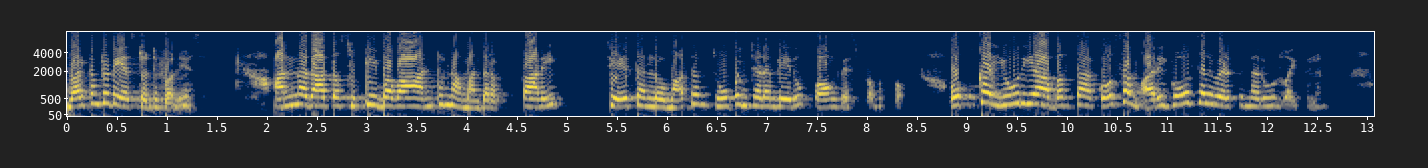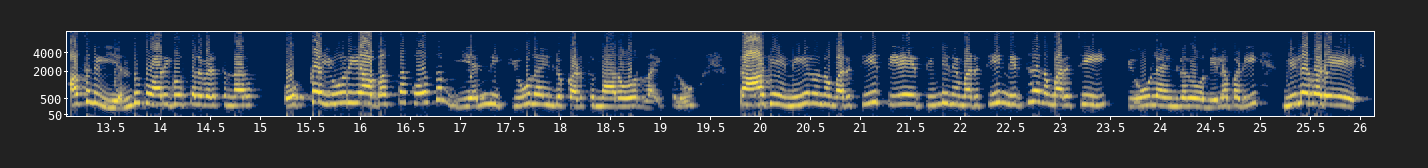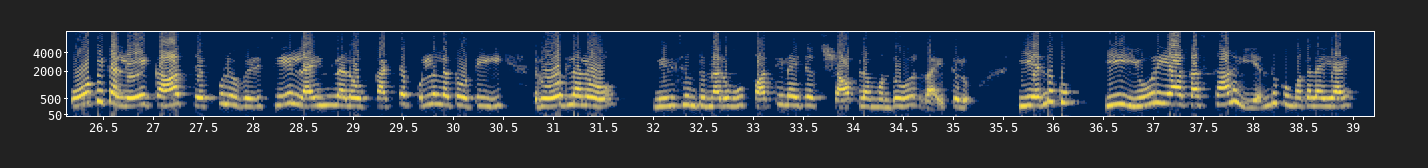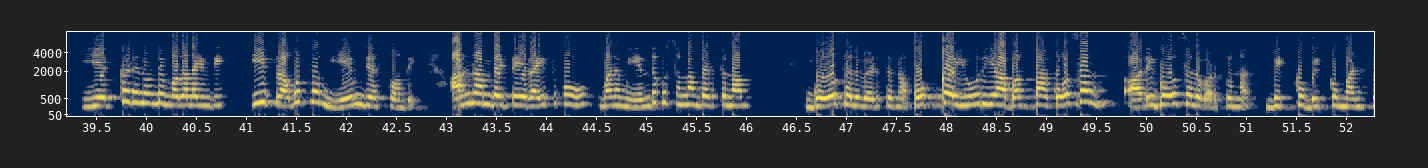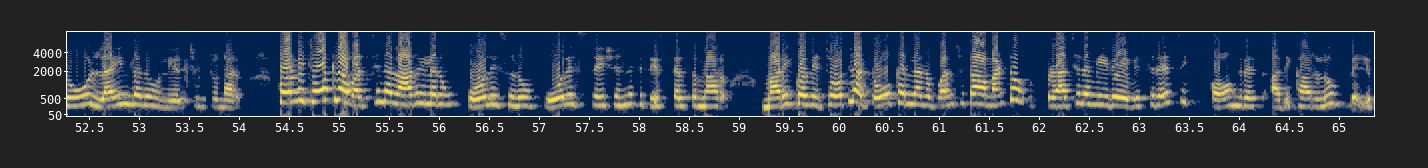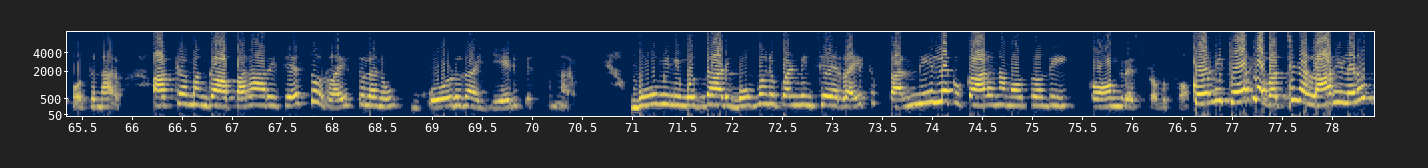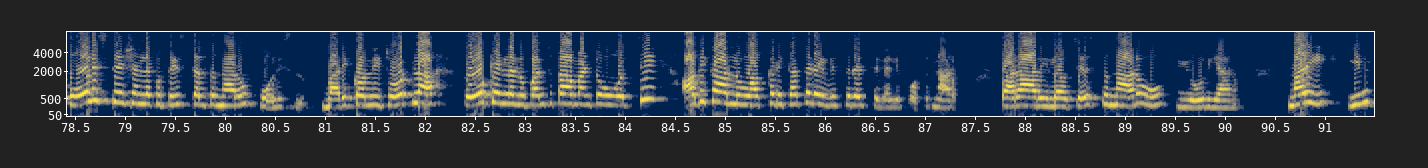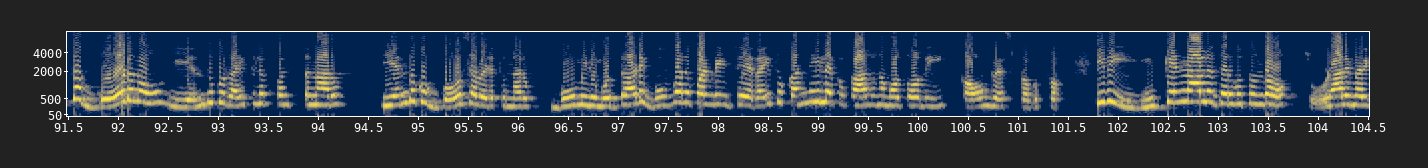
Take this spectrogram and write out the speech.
Welcome to TS twenty four news అన్నదాత సుఖీభవ అంటున్నాం అందరం కానీ చేతల్లో మాత్రం చూపించడం లేదు కాంగ్రెస్ ప్రభుత్వం. ఒక్క యూరియా బస్తా కోసం అరిగోసలు పెడుతున్నారు రైతులను. అసలు ఎందుకు అరిగోసలు పెడుతున్నారు? ఒక్క యూరియా బస్తా కోసం ఎన్ని క్యూ లైన్లు కడుతున్నారో రైతులు? తాగే నీరును మరిచి తినే తిండిని మరిచి నిద్రను మరిచి క్యూ లైన్లలో నిలబడి నిలబడే ఓపిక లేక చెప్పులు విడిచి లైన్లలో కట్టె పుల్లలతోటి రోడ్లలో నిల్చుంటున్నారు ఫర్టిలైజర్ షాప్ల ముందు రైతులు. ఎందుకు? ఈ యూరియా కష్టాలు ఎందుకు మొదలయ్యాయి? ఎక్కడి నుండి మొదలైంది? ఈ ప్రభుత్వం ఏం చేస్తోంది? అన్నం పెట్టే రైతుకు మనం ఎందుకు సున్నం పెడుతున్నాం? గోసలు పెడుతున్నాం. ఒక్క యూరియా బస్తా కోసం అరిగోసలు పడుతున్నారు. బిక్కు బిక్కుమంటూ లైన్లలో నిల్చుంటున్నారు. కొన్ని చోట్ల వచ్చిన లారీలను పోలీసులు పోలీస్ స్టేషన్లకి తీసుకెళ్తున్నారు. మరికొన్ని చోట్ల టోకన్లను పంచుతామంటూ ప్రజల మీదే విసిరేసి కాంగ్రెస్ అధికారులు వెళ్ళిపోతున్నారు అక్రమంగా పరారీ చేస్తూ రైతులను గోడున ఏడిపిస్తున్నారు. భూమిని ముద్దాడి బువ్వను పండించే రైతు కన్నీళ్ళకు కారణమవుతోంది కాంగ్రెస్ ప్రభుత్వం. కొన్ని చోట్ల వచ్చిన లారీలను పోలీస్ స్టేషన్లకు తీసుకెళ్తున్నారు పోలీసులు. మరికొన్ని చోట్ల టోకెన్లను పంచుతామంటూ వచ్చి అధికారులు అక్కడికక్కడే విసిరేసి వెళ్ళిపోతున్నారు పరారీలో చేస్తున్నారు యూరియాను. మరి ఇంత గోడును ఎందుకు రైతులకు పంచుతున్నారు? ఎందుకు గోస పెడుతున్నారు? భూమిని ముద్దాడి బువ్వను పండించే రైతు కన్నీళ్ళకు కారణమవుతోంది కాంగ్రెస్ ప్రభుత్వం. ఇది ఇంకెన్నాళ్ళు జరుగుతుందో చూడాలి మరి.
